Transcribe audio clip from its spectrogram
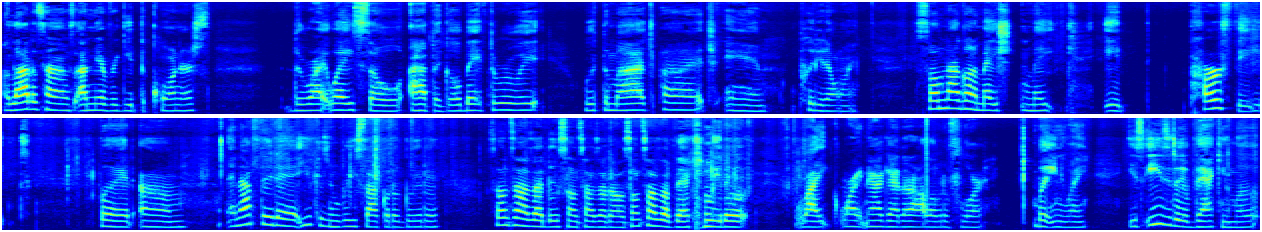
a lot of times I never get the corners the right way. So I have to go back through it with the Mod Podge and put it on. So I'm not going to make make it perfect. But, um, and after that, you can recycle the glitter. Sometimes I do, sometimes I don't. Sometimes I vacuum it up. Like, right now I got it all over the floor. But anyway, it's easy to vacuum up.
